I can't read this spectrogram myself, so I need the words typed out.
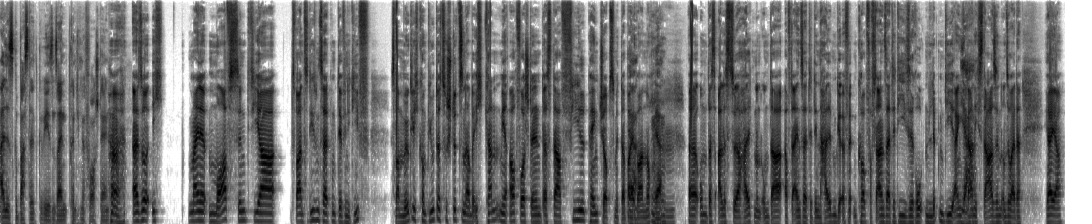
alles gebastelt gewesen sein, könnte ich mir vorstellen. Ha, Also ich, meine Morphs sind ja zwar zu diesem Zeitpunkt definitiv, es war möglich, Computer zu stützen, aber ich kann mir auch vorstellen, dass da viel Paintjobs mit dabei Ja, waren noch, ja. äh, um das alles zu erhalten und um da auf der einen Seite den halben geöffneten Kopf, auf der anderen Seite diese roten Lippen, die eigentlich Ja. gar nicht da sind und so weiter. Ja, ja.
